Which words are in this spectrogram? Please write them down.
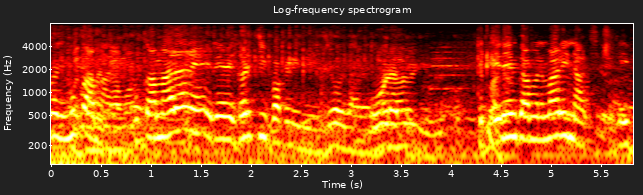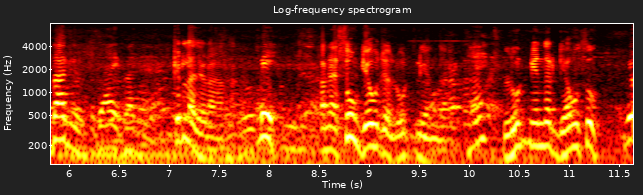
પાંચ મુકા મારે મુકા મારે ને એટલે ઘરચી પકડી દે કેટલા એને એમ મારી નાખશે. એટલે એ ભાગ્યો આ ભાગ્યો કેટલા જણા હતા? બે. અને શું કેવું છે લૂંટની અંદર? હે? લૂંટની અંદર ઘેવું શું? બે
